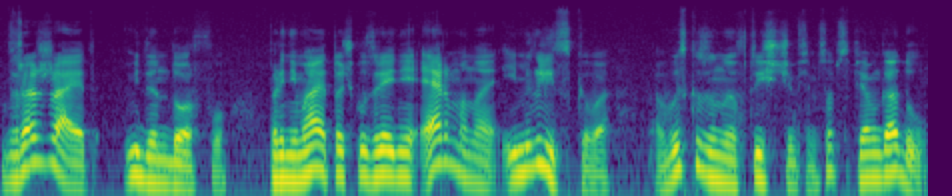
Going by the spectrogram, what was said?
возражает Мидендорфу, принимая точку зрения Эрмана и Меглицкого, высказанную в 1851 году,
